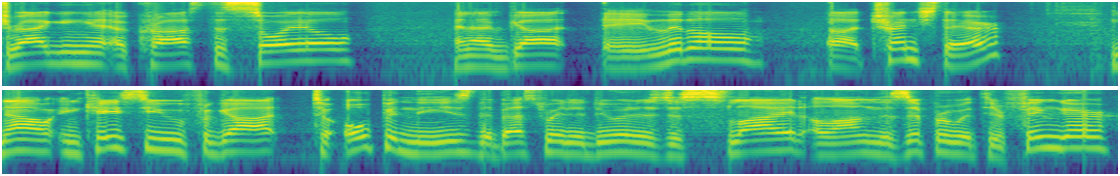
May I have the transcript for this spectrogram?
dragging it across the soil and I've got a little uh, trench there. Now, in case you forgot to open these, the best way to do it is just slide along the zipper with your finger.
